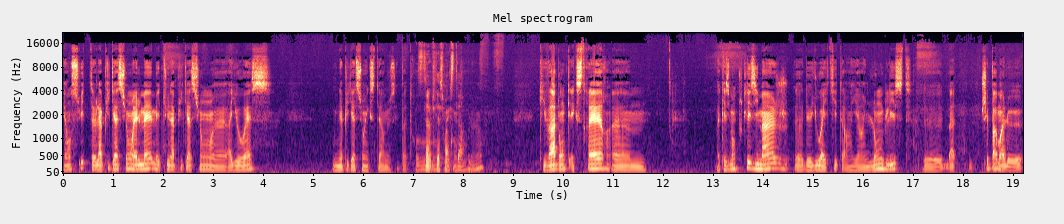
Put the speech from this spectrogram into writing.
et ensuite l'application elle-même est une application iOS ou une application externe, je sais pas trop. C'est une application externe. Qui va donc extraire bah, quasiment toutes les images euh, de UIKit. il y a une longue liste de. Bah, je sais pas moi, le.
